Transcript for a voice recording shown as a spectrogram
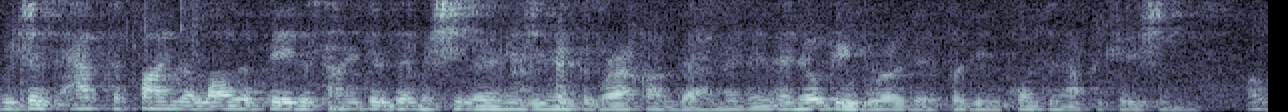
we just have to find a lot of data scientists and machine learning engineers to work on them, and, and it'll be worth it for the important applications. Um,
